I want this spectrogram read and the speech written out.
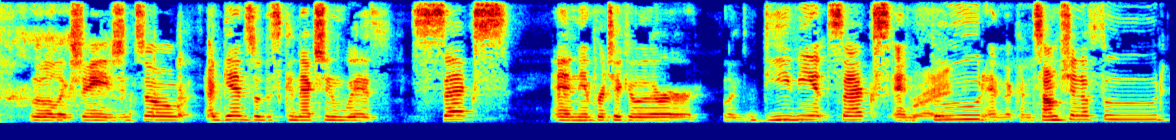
little exchange and so again so this connection with sex and in particular like deviant sex and Right. food and the consumption of food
